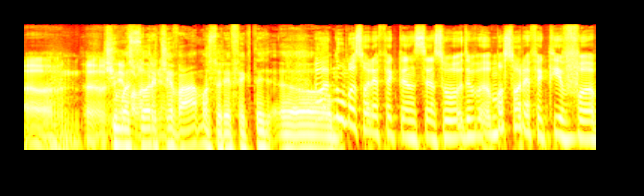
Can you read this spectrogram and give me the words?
Uh, uh, și măsori ceva? Măsori efecte? Uh... Nu măsori efecte în sensul, măsori efectiv uh,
